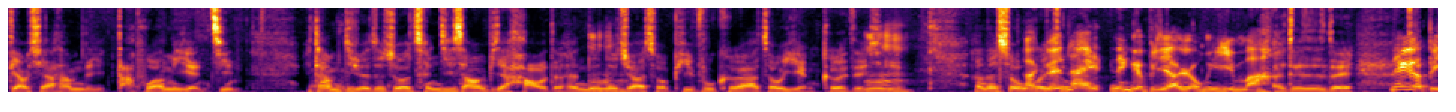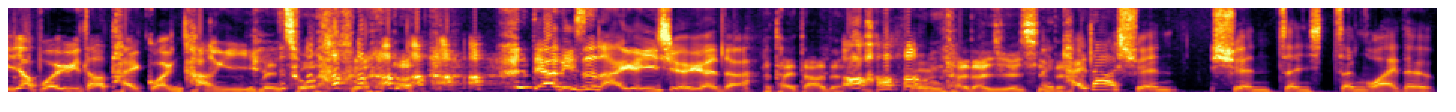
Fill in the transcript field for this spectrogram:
掉下他们的，打破他们眼镜。他们觉得说成绩稍微比较好的，很多人就要走皮肤科啊，走眼科这些。啊，那时候我会原来那个比较容易嘛。啊，对对对，那个比较不会遇到台官抗议。没错。对啊，你是哪一个医学院的？台大的。我们是台大医学系的。台大选选整整外的。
